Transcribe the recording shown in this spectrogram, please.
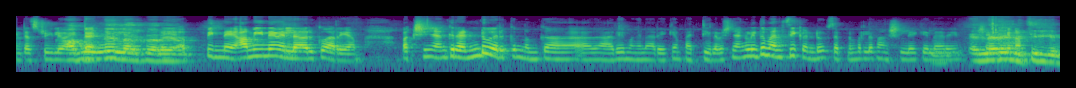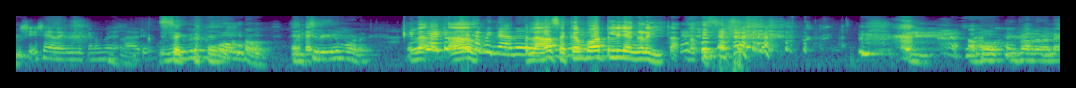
ഇൻഡസ്ട്രിയിലും ആയിട്ട്. പിന്നെ എല്ലാവർക്കും അറിയാം. പിന്നെ അമീനെയും എല്ലാവർക്കും അറിയാം. പക്ഷെ ഞങ്ങൾക്ക് രണ്ടുപേർക്കും നമുക്ക് ആരെയും അങ്ങനെ അറിയിക്കാൻ പറ്റിയില്ല. പക്ഷെ ഞങ്ങൾ ഇത് മനസ്സിൽ കണ്ടു. സെപ്റ്റംബറിലെ ഫംഗ്ഷനിലേക്ക് എല്ലാവരെയും വിളിക്കണം ആ ഒരു അല്ല ആ- സെക്കൻഡ് പാർട്ടിൽ ഞങ്ങളില്ല. അപ്പോ ഈ പറഞ്ഞ പോലെ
